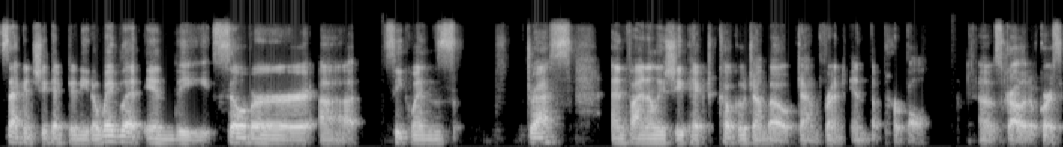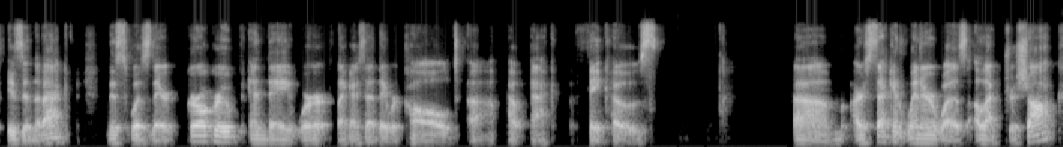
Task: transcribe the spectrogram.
Second, she picked Anita Wigl'it in the silver uh, sequins dress. And finally, she picked Coco Jumbo down front in the purple. Uh, Scarlet, of course, is in the back. This was their girl group, and they were, like I said, they were called uh, Outback Fake Hose. Um, our second winner was Elektra Shock.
